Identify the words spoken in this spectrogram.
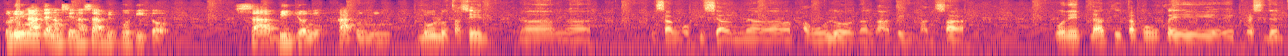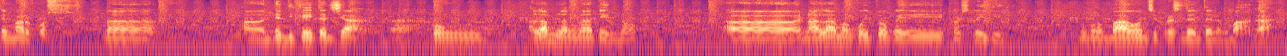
Tuloy natin ang sinasabi po dito sa video ni Katuning. lulutasin ng uh, isang opisyal na pangulo ng ating bansa. Ngunit nakita ko kay eh, Presidente Marcos na uh, dedicated siya. Uh, kung alam lang natin, no, uh, nalaman ko ito kay First Lady. Bumabangon si Presidente ng maaga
